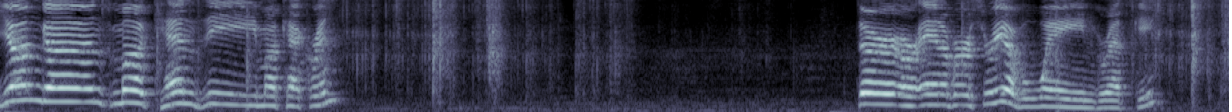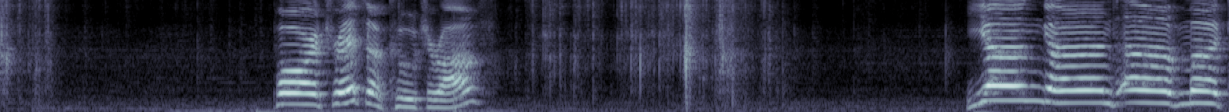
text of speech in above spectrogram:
Young Guns, Mackenzie MacEachern. Third or anniversary of Wayne Gretzky. Portrait of Kucherov. Young Guns of Mikheyev.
